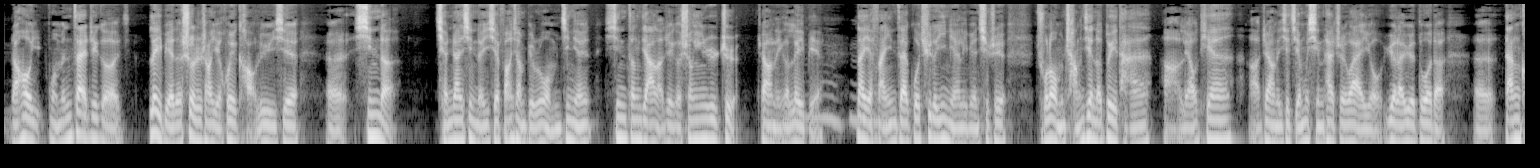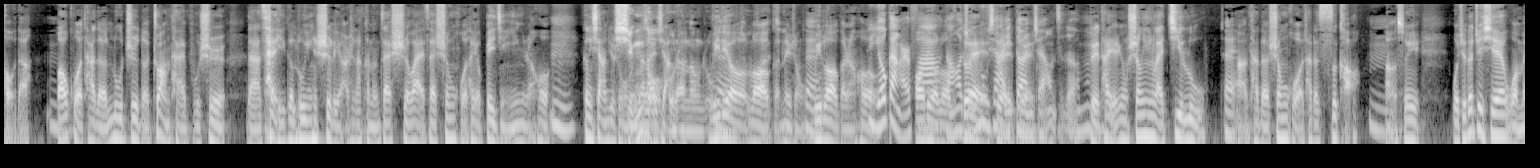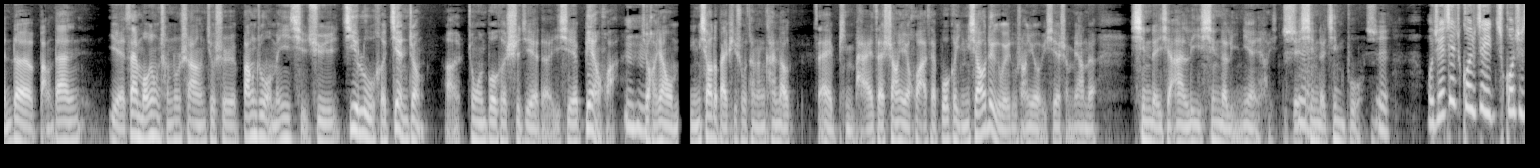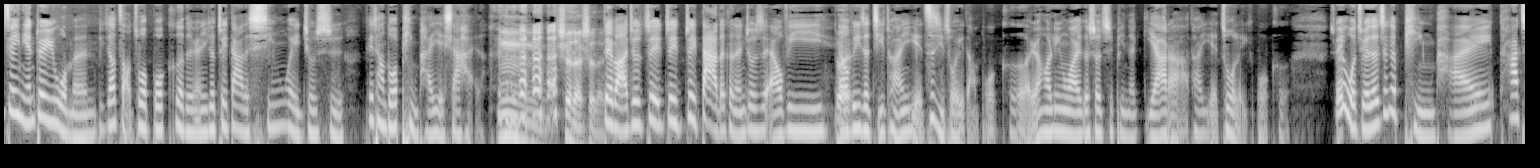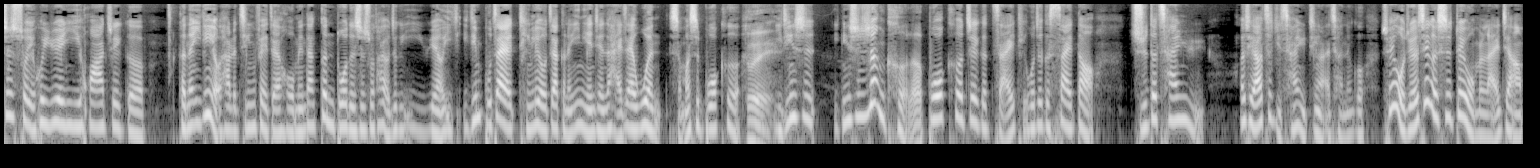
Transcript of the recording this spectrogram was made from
然后我们在这个类别的设置上也会考虑一些呃新的前瞻性的一些方向，比如我们今年新增加了这个声音日志这样的一个类别，那也反映在过去的一年里面，其实除了我们常见的对谈啊、聊天啊这样的一些节目形态之外，有越来越多的呃单口的，包括他的录制的状态不是大家在一个录音室里，而是他可能在室外，在生活，他有背景音，然后嗯。更像就是我们原来讲的行走过程当中。video log 那种 vlog，然后有感而发，audio log，然后就对录下一对对。段这样子的。嗯。对，他也用声音来记录对。啊他的生活、他的思考，嗯。啊，所以我觉得这些我们的榜单也在某种程度上就是帮助我们一起去记录和见证啊中文播客世界的一些变化，嗯就好像我们营销的白皮书，它能看到在品牌、在商业化、在播客营销这个维度上，又有一些什么样的新的一些案例、新的理念和一些新的进步。是，我觉得这过去这过去这一年，对于我们比较早做播客的人，一个最大的欣慰就是非常多品牌也下海了，嗯，是的，是的，对吧？就最最最大的可能就是 LV 对 LV 的集团也自己做一档播客，然后另外一个奢侈品的 Giada 他也做了一个播客，所以我觉得这个品牌它之所以会愿意花这个。可能一定有他的经费在后面，但更多的是说他有这个意愿，已已经不再停留在可能一年前还在问什么是播客，对，已经是已经是认可了播客这个载体或这个赛道值得参与，而且要自己参与进来才能够。所以我觉得这个是对我们来讲，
